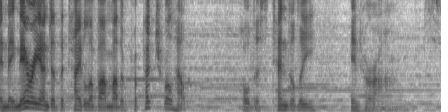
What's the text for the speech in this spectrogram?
and may Mary, under the title of our Mother Perpetual Help, hold us tenderly in her arms.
